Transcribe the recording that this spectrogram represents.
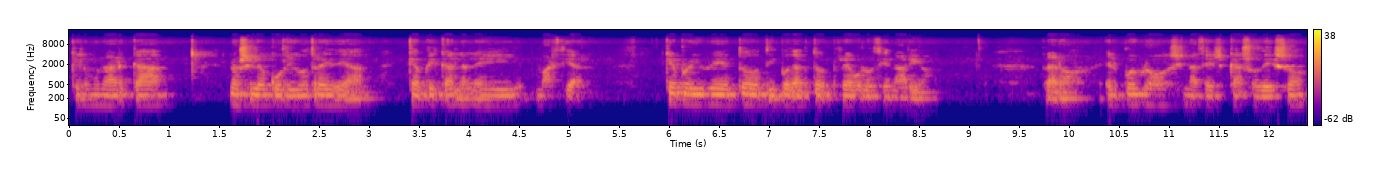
que el monarca no se le ocurrió otra idea que aplicar la ley marcial, que prohíbe todo tipo de acto revolucionario. Claro, el pueblo, sin hacer caso de eso,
